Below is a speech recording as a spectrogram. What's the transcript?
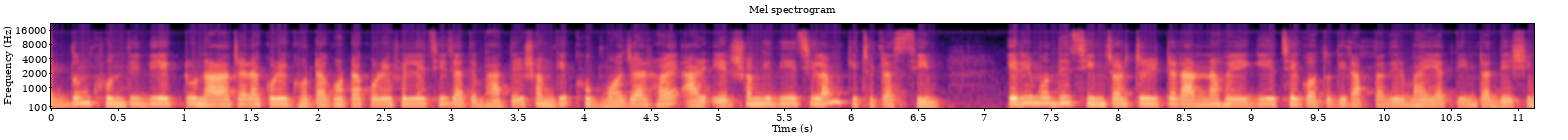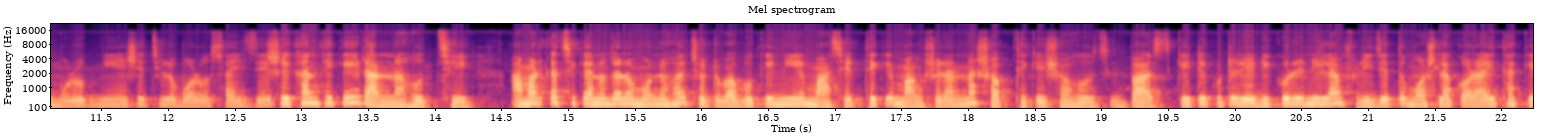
একদম খুন্তি দিয়ে একটু নাড়াচাড়া করে ঘোটা ঘোটা করে ফেলেছি যাতে ভাতের সঙ্গে খুব মজার হয় আর এর সঙ্গে দিয়েছিলাম কিছুটা সিম। এরই মধ্যে সিম চচ্চড়িটা রান্না হয়ে গিয়েছে। গতদিন আপনাদের ভাইয়া তিনটা দেশি মোরগ নিয়ে এসেছিল বড় সাইজের। সেখান থেকেই রান্না হচ্ছে। আমার কাছে কেন যেন মনে হয় ছোটবাবুকে নিয়ে মাছের থেকে মাংস রান্না সব থেকে সহজ। বাস কেটে কুটে রেডি করে নিলাম। ফ্রিজে তো মশলা করাই থাকে,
